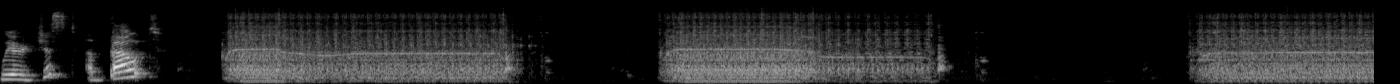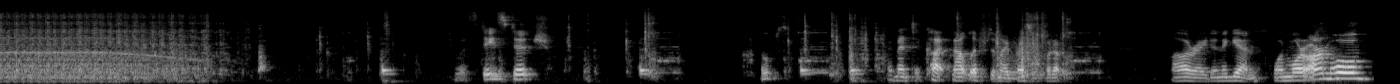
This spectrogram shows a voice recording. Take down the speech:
We're just about do a stay stitch. Oops, I meant to cut, not lift my press foot up. All right, and again, one more armhole.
